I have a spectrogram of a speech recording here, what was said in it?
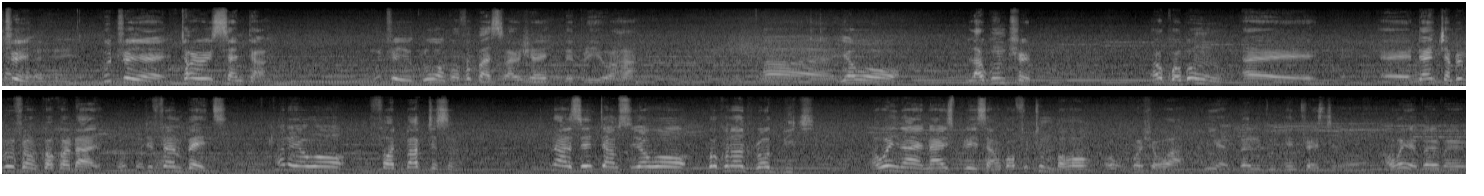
Butre, Butre yɛ tourist center. Butre yɛ kuro a nkɔfo ba srahwɛ bebree wɔ ha. Ah, Yɛwɔ lagoon trip. Ɔkɔ ɛɛ dɛnkyɛn people from crocodile different birds. Ɛna yɛwɔ Fort Baptism. Na at the same time so yɛwɔ coconut rock beach. Ɔwɔ nyinaa yɛ nice place a nkɔfo tum bɔ hɔ ɔkɔhwɛ hɔ a ne yɛ very good interesting hɔ. ọwọ yẹ very very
